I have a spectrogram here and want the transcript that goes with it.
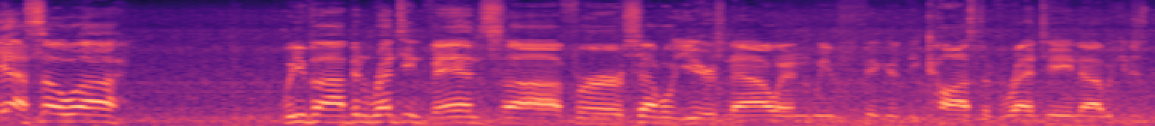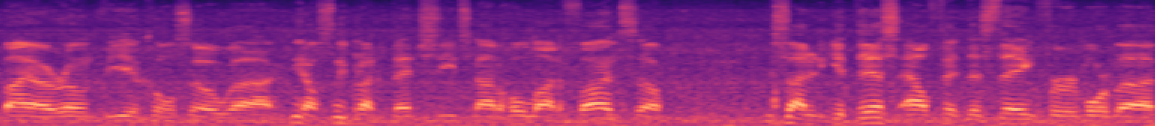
Yeah, so uh, we've uh, been renting vans uh, for several years now, and we've figured the cost of renting, uh, we could just buy our own vehicle. So, uh, you know, sleeping on the bench seat's not a whole lot of fun. So, decided to get this, outfit this thing for more of a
